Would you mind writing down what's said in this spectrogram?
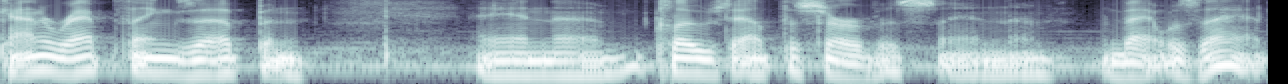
kind of wrapped things up and and uh, closed out the service, and uh, that was that.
